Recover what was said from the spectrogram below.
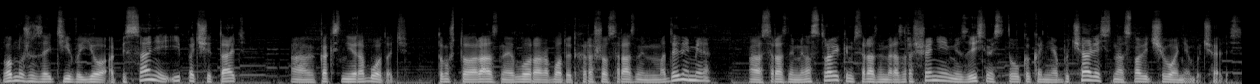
вам нужно зайти в ее описание и почитать, а, как с ней работать. Потому что разные лоры работают хорошо с разными моделями, с разными настройками, с разными разрешениями, в зависимости от того, как они обучались, на основе чего они обучались.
